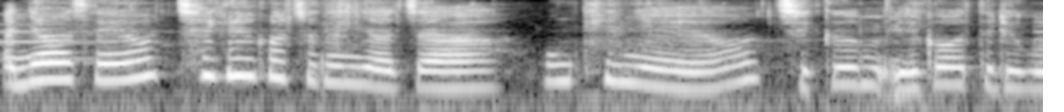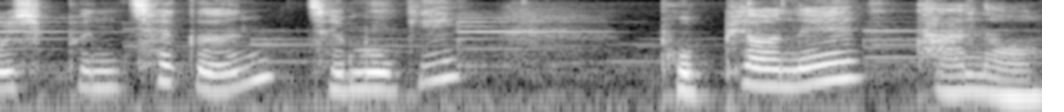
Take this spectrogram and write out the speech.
안녕하세요. 책 읽어주는 여자 홍킨이에요. 지금 읽어드리고 싶은 책은 제목이 보편의 단어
